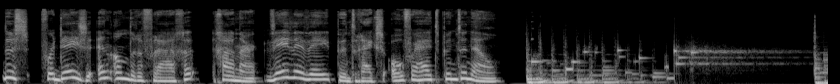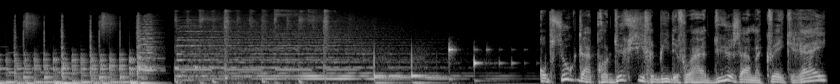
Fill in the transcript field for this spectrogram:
Dus voor deze en andere vragen ga naar www.rijksoverheid.nl. Op zoek naar productiegebieden voor haar duurzame kwekerij...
